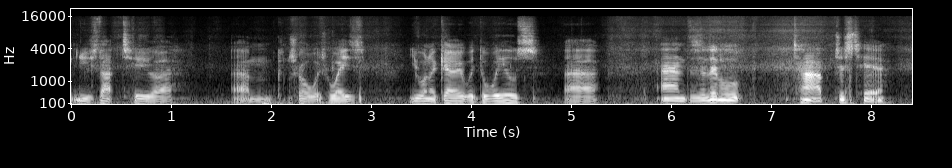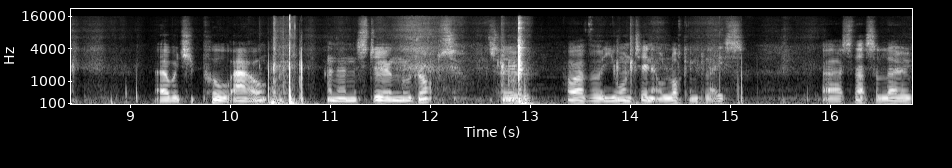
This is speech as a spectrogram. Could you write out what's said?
use that to uh, um, control which ways you want to go with the wheels. And there's a little tab just here uh, which you pull out and then the steering wheel drops so however you want it it'll lock in place. Uh, so that's a low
